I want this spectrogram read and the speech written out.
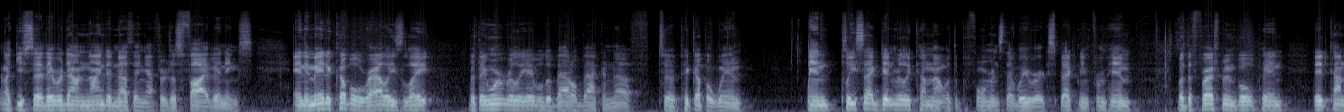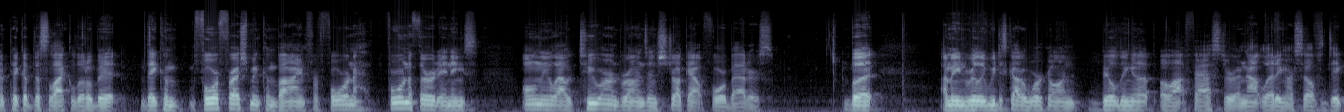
Like you said, they were down 9 to nothing after just 5 innings. And they made a couple rallies late, but they weren't really able to battle back enough to pick up a win. And Plesac didn't really come out with the performance that we were expecting from him. But the freshman bullpen did kind of pick up the slack a little bit. They com- four freshmen combined for four and a, four and a third innings, only allowed two earned runs and struck out four batters. But I mean, really, we just got to work on building up a lot faster and not letting ourselves dig,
